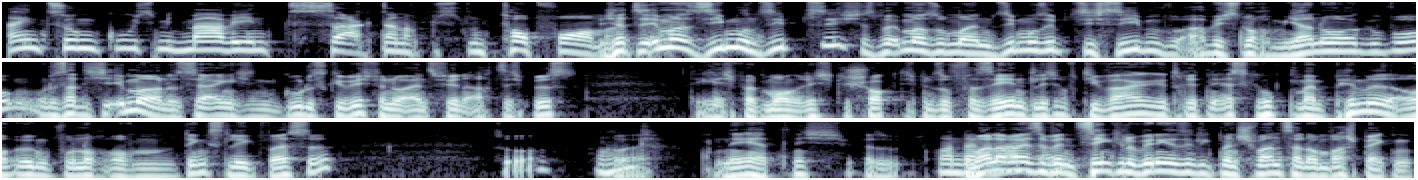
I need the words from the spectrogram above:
Ein Zungenguss mit Marvin, zack, danach bist du in Topform. Ich hatte immer 77, das war immer so mein 77,7 habe ich noch im Januar gewogen. Und das hatte ich immer. Das ist ja eigentlich ein gutes Gewicht, wenn du 1,84 bist. Digga, ich bin heute Morgen richtig geschockt. Ich bin so versehentlich auf die Waage getreten. Erst geguckt, mein Pimmel auch irgendwo noch auf dem Dings liegt, weißt du? So. Aber, nee, hat nicht. Also, Und normalerweise, Hand? wenn 10 Kilo weniger sind, liegt mein Schwanz halt auf dem Waschbecken.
